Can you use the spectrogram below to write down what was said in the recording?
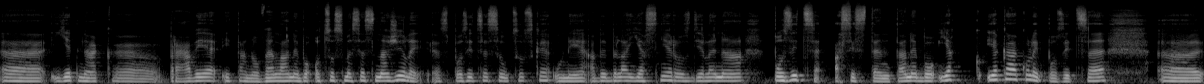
eh, jednak eh, právě i ta novela, nebo o co jsme se snažili z pozice Soudcovské unie, aby byla jasně rozdělená pozice asistenta nebo jak, jakákoliv pozice eh,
